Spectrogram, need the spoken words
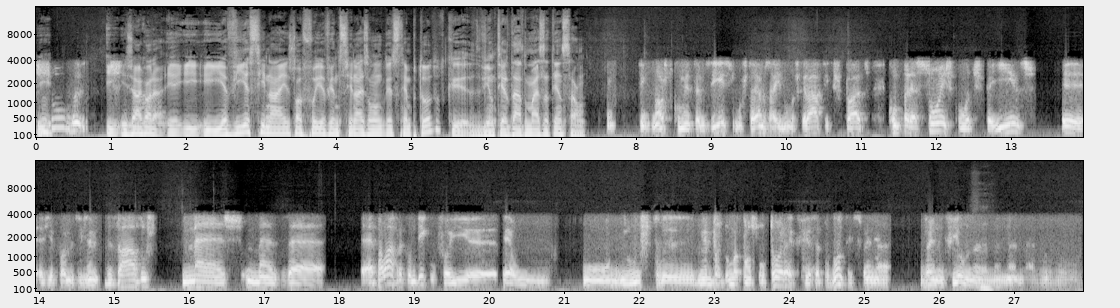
E... Sub e, e, já agora, e, e, havia sinais, ou foi havendo sinais ao longo desse tempo todo, que deviam ter dado mais atenção? Sim, nós documentamos isso, mostramos aí números gráficos, quadros, comparações com outros países, eh, havia formas, evidentemente, de dados, mas, mas a, a palavra, como digo, foi eh, até um, um ilustre membro de uma consultora que fez a pergunta, isso vem, na, vem no filme, na, na, no,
